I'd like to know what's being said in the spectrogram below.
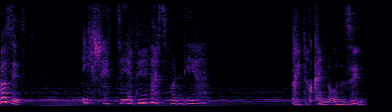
Was ist? Ich schätze, er will was von dir. Red doch keinen Unsinn.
